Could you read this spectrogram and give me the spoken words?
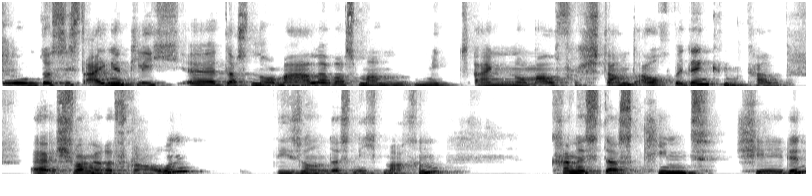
und das ist eigentlich äh, das Normale, was man mit einem normalen Verstand auch bedenken kann. Äh, schwangere Frauen, die sollen das nicht machen. Kann es das Kind schäden?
